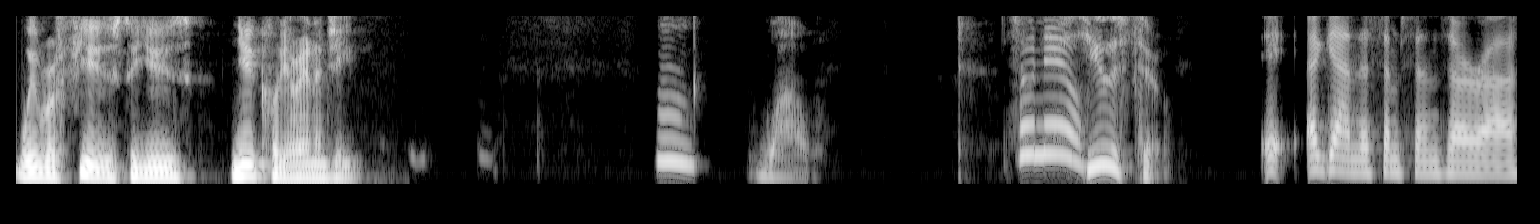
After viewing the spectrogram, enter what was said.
we refuse to use nuclear energy. Wow. Who knew? Used to. It, again, the Simpsons are uh,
